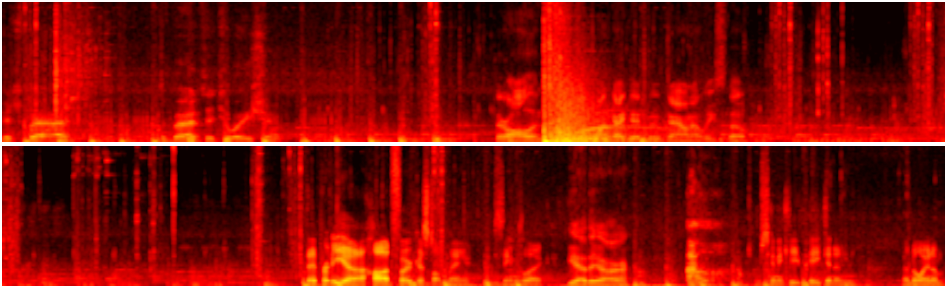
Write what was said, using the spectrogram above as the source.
It's bad. It's a bad situation. They're all in there. One guy did move down at least, though. They're pretty uh, hard focused on me. It seems like. Yeah, they are. I'm just gonna keep peeking and annoying them.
